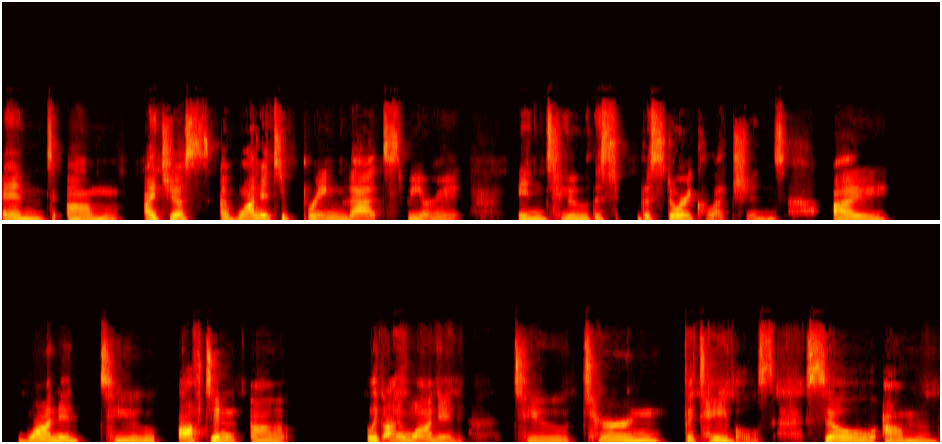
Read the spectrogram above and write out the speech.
and um, I just I wanted to bring that spirit into the the story collections. I wanted to often uh, like I wanted to turn the tables. So um,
